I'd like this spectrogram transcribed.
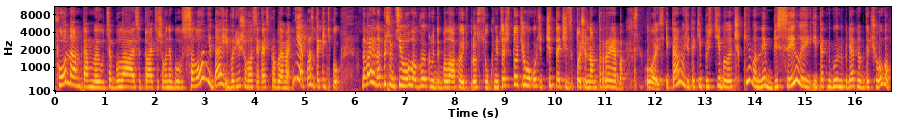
фоном там е, це була ситуація, що вони були в салоні, да, і вирішувалася якась проблема. Ні, просто такі, типу. Давай напишемо цілу главу, як люди балакають про сукню. Це ж то, чого хочуть читачі, це то, що нам треба. Ось. І там ось такі пусті балачки, вони бісили, і так не було непонятно до чого.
